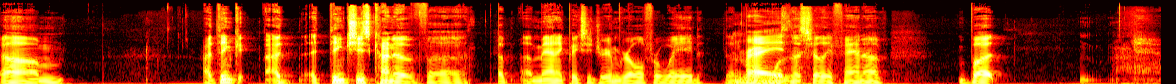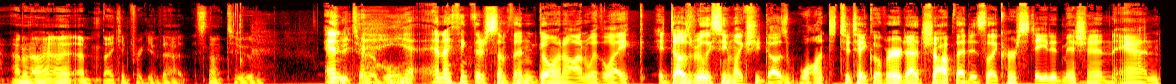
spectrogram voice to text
Um i think i i think she's kind of uh a, a manic pixie dream girl for wade that I wasn't necessarily a fan of but i don't know i i, I can forgive that. It's not too and Too terrible. Yeah, and I think there's something going on with like it does really seem like she does want to take over her dad's shop. That is like her stated mission and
